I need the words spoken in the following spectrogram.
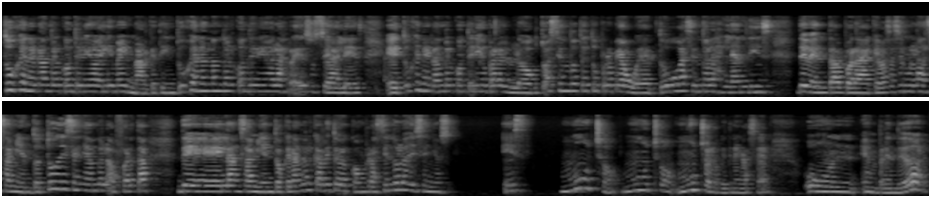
tú generando el contenido del email marketing, tú generando el contenido de las redes sociales, eh, tú generando el contenido para el blog, tú haciéndote tu propia web, tú haciendo las landings de venta para que vas a hacer un lanzamiento, tú diseñando la oferta de lanzamiento, creando el carrito de compra, haciendo los diseños. Es mucho, mucho, mucho lo que tiene que hacer un emprendedor.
